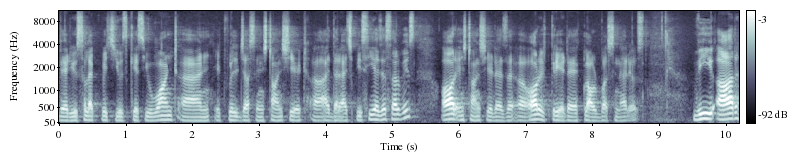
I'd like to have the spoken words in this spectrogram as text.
where you select which use case you want, and it will just instantiate uh, either HPC as a service or instantiate as a, uh, or create a cloud burst scenarios. We are,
